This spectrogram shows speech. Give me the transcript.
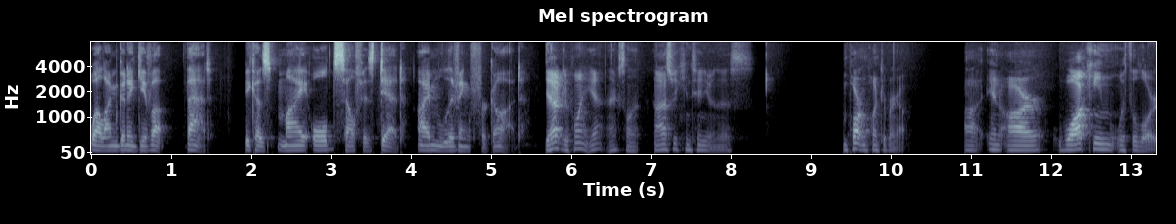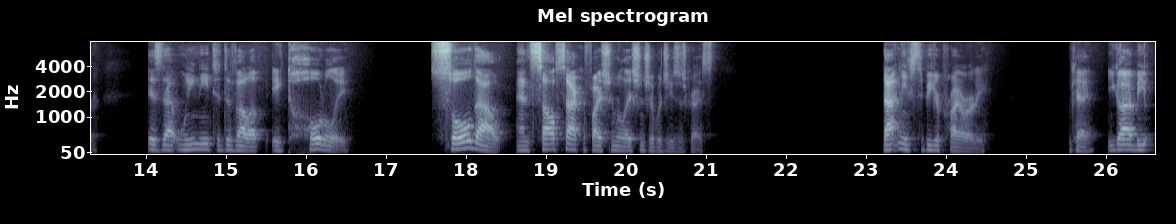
well, I'm going to give up that because my old self is dead. I'm living for God. Yeah, good point. Yeah, excellent. Now, as we continue in this, important point to bring up uh, in our walking with the Lord is that we need to develop a totally sold out and self sacrificing relationship with Jesus Christ. That needs to be your priority. Okay. You got to be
